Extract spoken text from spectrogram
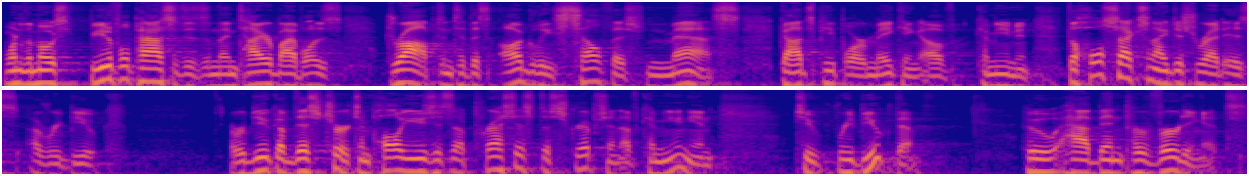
One of the most beautiful passages in the entire Bible is dropped into this ugly, selfish mess God's people are making of communion. The whole section I just read is a rebuke. A rebuke of this church. And Paul uses a precious description of communion to rebuke them who have been perverting it.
